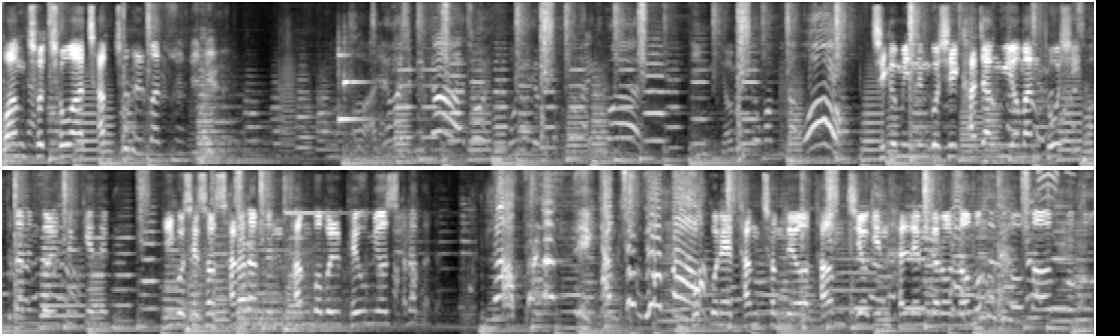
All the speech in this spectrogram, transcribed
왕초초와 잡초를 만나 어, 안녕하십니까? 저 오늘 여기서 살기만 임여민이라고 합니다. 오! 지금 있는 곳이 가장 위험한 도시 호드라는 걸 듣게 되고 이곳에서 살아남는 방법을 배우며 살아가다 나 플라스틱 당첨되었다. 복권에 당첨되어 다음 지역인 할렘가로 넘어가기로 마음먹어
